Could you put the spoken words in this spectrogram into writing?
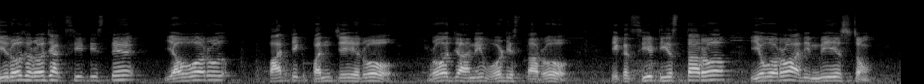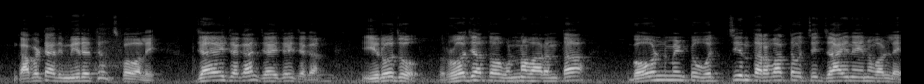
ఈరోజు రోజాకి సీట్ ఇస్తే ఎవరు పార్టీకి పనిచేయరు రోజాని ఓడిస్తారు. ఇక సీట్ ఇస్తారో ఇవ్వరో అది మీ ఇష్టం. కాబట్టి అది మీరే తెలుసుకోవాలి. జై జగన్ జై జై జగన్. ఈరోజు రోజాతో ఉన్నవారంతా గవర్నమెంట్ వచ్చిన తర్వాత వచ్చి జాయిన్ అయిన వాళ్ళే.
